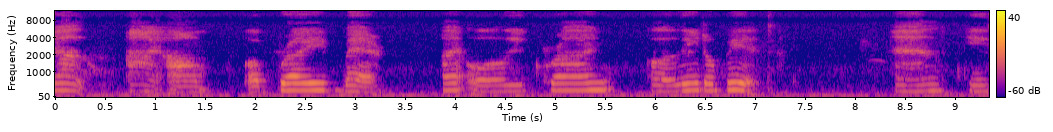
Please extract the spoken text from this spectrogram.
Yes, I am a brave bear. I only cry a little bit. And he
